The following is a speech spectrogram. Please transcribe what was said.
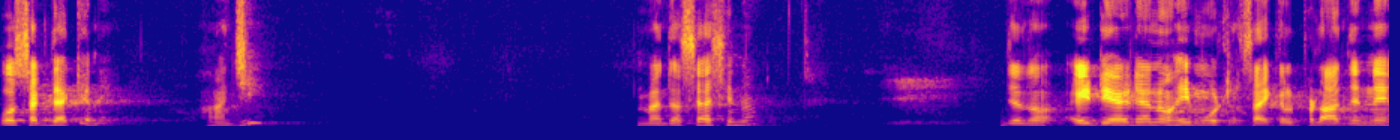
हो सकता कि नहीं? हाँ जी। मैं दसिया से ना जो एडे एडिया ही मोटरसाइकिल फड़ा दें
